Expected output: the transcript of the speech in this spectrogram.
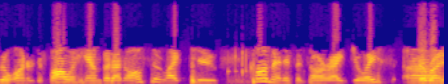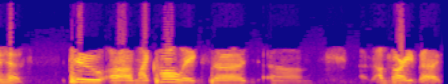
real honored to follow him. But I'd also like to comment, if it's all right, Joyce. Um, Go right ahead. to uh, my colleagues, uh, um, I'm sorry, uh,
